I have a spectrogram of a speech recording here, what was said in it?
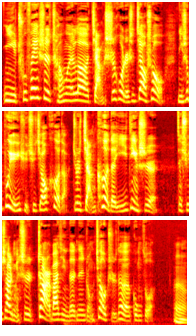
你除非是成为了讲师或者是教授，你是不允许去教课的，就是讲课的一定是在学校里面是正儿八经的那种教职的工作。嗯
